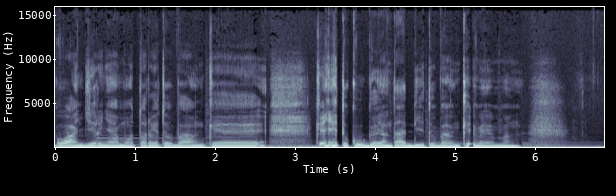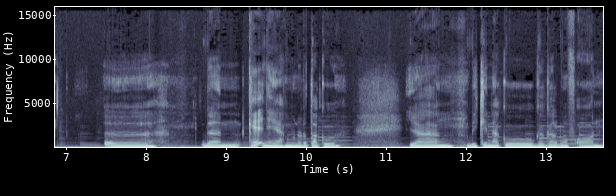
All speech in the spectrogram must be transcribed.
oh anjirnya motor itu bangke. Kayaknya itu kuga yang tadi itu bangke memang. Uh, dan kayaknya ya menurut aku yang bikin aku gagal move on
